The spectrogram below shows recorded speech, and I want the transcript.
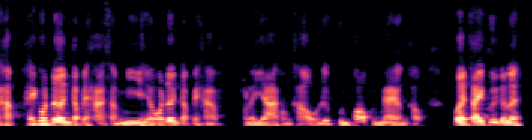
นะครับ ให้เขาเดินกลับไปหาสามี ให้เขาเดินกลับไปหาภรรยาของเขาหรือคุณพ่อคุณแม่ของเขาเปิดใจคุยกันเลย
